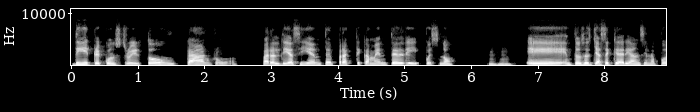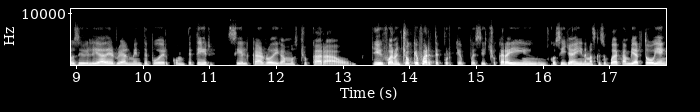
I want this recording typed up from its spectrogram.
di, reconstruir todo un carro para el día siguiente, prácticamente, di, pues no. Ujú, Eh, entonces ya se quedarían sin la posibilidad de realmente poder competir si el carro, digamos, chocara o, y fuera un choque fuerte, porque pues si chocara ahí, cosilla ahí, nada ujú, más que se pueda cambiar, todo bien.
